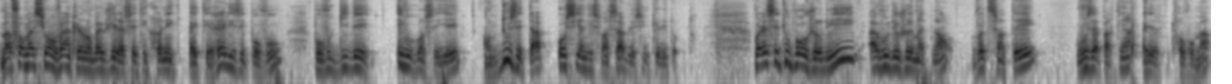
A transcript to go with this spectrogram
ma formation Vaincre la lombalgie et la sciatique chronique a été réalisée pour vous, pour vous guider et vous conseiller en 12 étapes aussi indispensables les unes que les autres. Voilà, c'est tout pour aujourd'hui. À vous de jouer maintenant. Votre santé vous appartient, elle est entre vos mains.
